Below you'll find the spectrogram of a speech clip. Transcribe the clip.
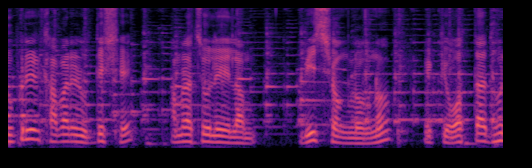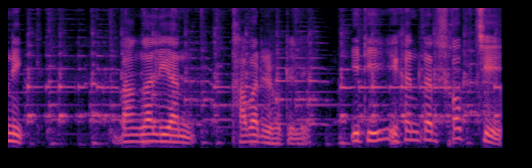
দুপুরের খাবারের উদ্দেশ্যে আমরা চলে এলাম বীজ সংলগ্ন একটি অত্যাধুনিক বাঙালিয়ান খাবারের হোটেলে। এটি এখানকার সবচেয়ে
